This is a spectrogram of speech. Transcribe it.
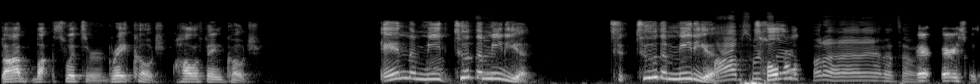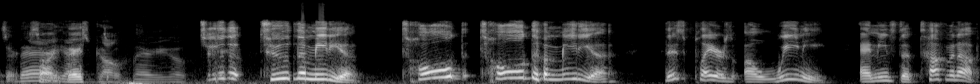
Bob, Bob Switzer, great coach, Hall of Fame coach. In the me to the media, to, to the media, Bob Switzer. told- Hold on, hold on, that's. Barry, Switzer. There Sorry, you Barry go. Switzer. There you go. To the to the media, told told the media, this player's a weenie and needs to toughen up.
